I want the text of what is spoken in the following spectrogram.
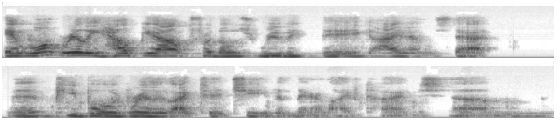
it won't really help you out for those really big items that uh, people would really like to achieve in their lifetimes. Um,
